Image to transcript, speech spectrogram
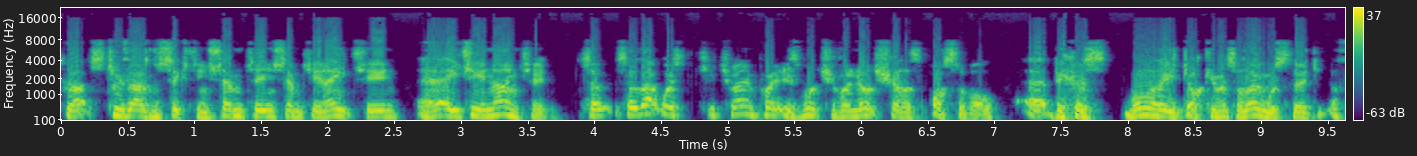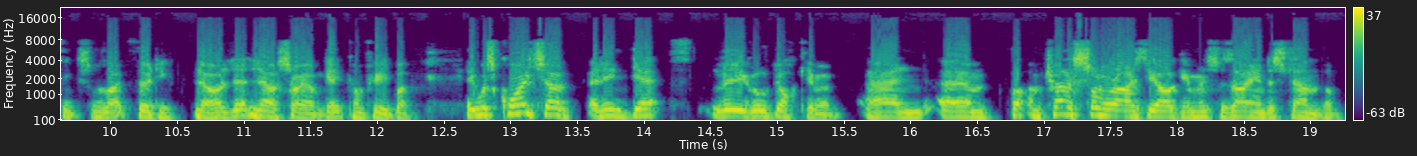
So that's 2016, 17, 17, 18, uh, 18, 19. So, so that was to try and put it as much of a nutshell as possible, uh, because one of these documents alone was 30, I think something like 30, no, no, sorry, I'm getting confused, but it was quite a, an in-depth legal document, and um, but I'm trying to summarise the arguments as I understand them.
